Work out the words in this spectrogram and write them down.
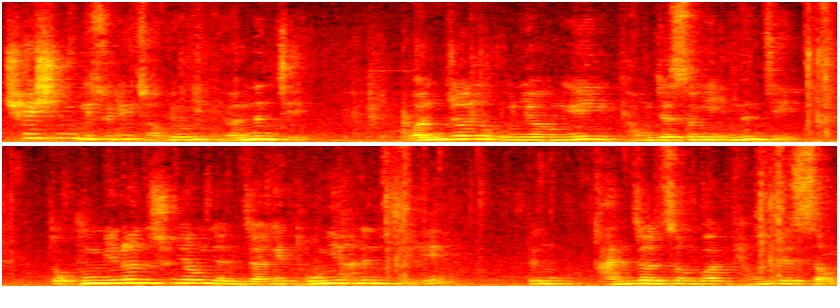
최신 기술이 적용이 되었는지 원전 운영의 경제성이 있는지 또 국민은 수명 연장에 동의하는지 등 안전성과 경제성,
